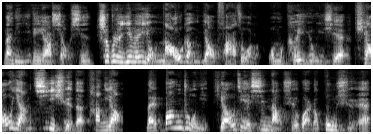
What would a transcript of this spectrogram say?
那你一定要小心，是不是因为有脑梗要发作了？我们可以用一些调养气血的汤药。来帮助你调节心脑血管的供血，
